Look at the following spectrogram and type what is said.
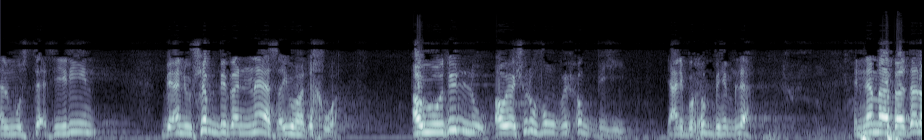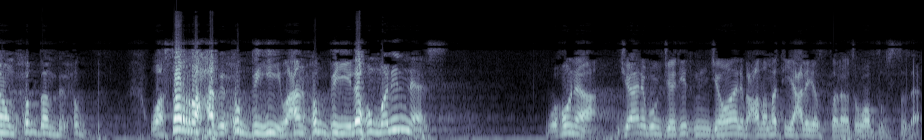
المستأثرين بأن يشبب الناس أيها الإخوة أو يدلوا أو يشرفوا بحبه يعني بحبهم له. إنما بادلهم حبا بحب. وصرح بحبه وعن حبه لهم وللناس. وهنا جانب جديد من جوانب عظمته عليه الصلاة والسلام.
